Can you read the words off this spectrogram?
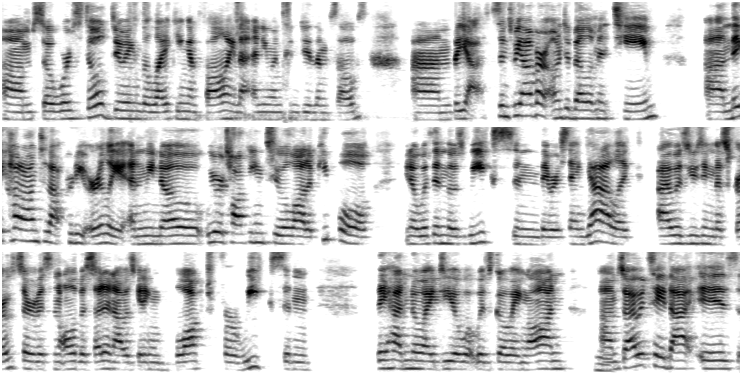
Um, so we're still doing the liking and following that anyone can do themselves. Um, but yeah, since we have our own development team, um, they caught on to that pretty early. And we know we were talking to a lot of people, you know, within those weeks, and they were saying, yeah, like I was using this growth service, and all of a sudden I was getting blocked for weeks. And they had no idea what was going on. Mm. Um, so I would say that is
